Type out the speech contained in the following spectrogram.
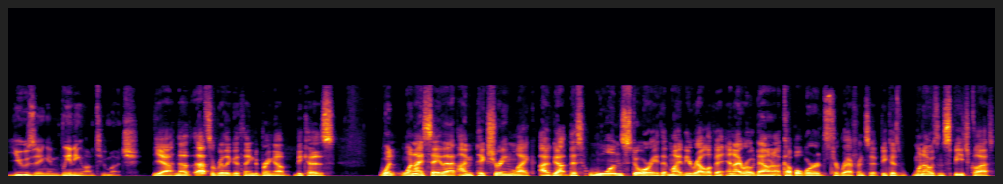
using and leaning on too much. Yeah, now that's a really good thing to bring up because when when I say that, I'm picturing like I've got this one story that might be relevant, and I wrote down a couple words to reference it. Because when I was in speech class,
